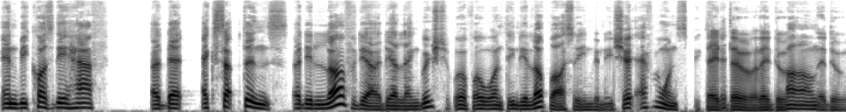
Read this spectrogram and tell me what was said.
and because they have uh, that acceptance. Uh, they love their their language. Well, for one thing, they love Bahasa Indonesia. Everyone speaks. They it. do. They do. Um, they do.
